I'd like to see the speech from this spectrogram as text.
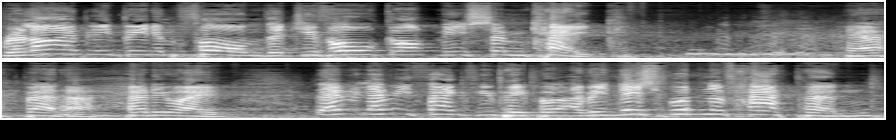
reliably been informed that you've all got me some cake. Yeah, better. Anyway, let, let me thank a few people. I mean, this wouldn't have happened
